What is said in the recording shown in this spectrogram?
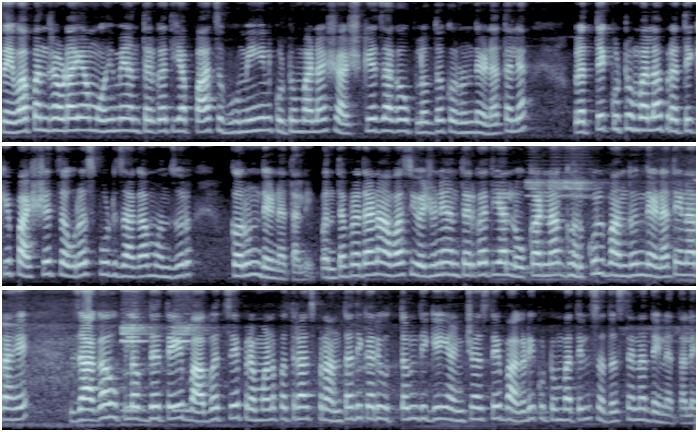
सेवा पंधरवडा या मोहिमेअंतर्गत या पाच भूमिहीन कुटुंबांना शासकीय जागा उपलब्ध करून देण्यात आल्या. प्रत्येक कुटुंबाला प्रत्येकी पाचशे चौरस फूट जागा मंजूर करून देण्यात आली. पंतप्रधान आवास योजनेअंतर्गत या लोकांना घरकुल बांधून देण्यात येणार आहे. जागा उपलब्धतेबाबतचे प्रमाणपत्र आज प्रांताधिकारी उत्तम दिघे यांच्या हस्ते बागडी कुटुंबातील सदस्यांना देण्यात आले.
